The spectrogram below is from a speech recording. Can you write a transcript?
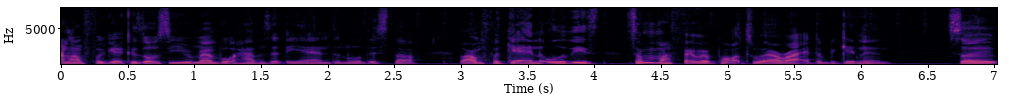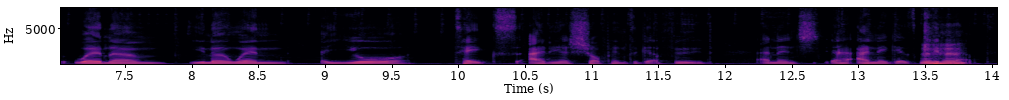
and I'm forgetting because obviously you remember what happens at the end and all this stuff, but I'm forgetting all these. Some of my favorite parts were right at the beginning. So when um you know when Yor takes Anya shopping to get food, and then she, uh, Anya gets Mm-hmm. kidnapped,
